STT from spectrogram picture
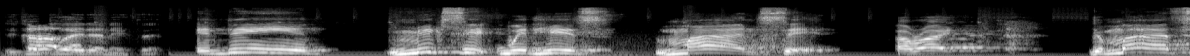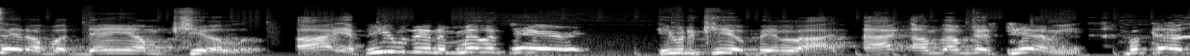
He could have uh, played anything. And then mix it with his mindset. All right. The mindset of a damn killer. All right. If he was in the military, he would have killed Bin Laden. I, am just telling you because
